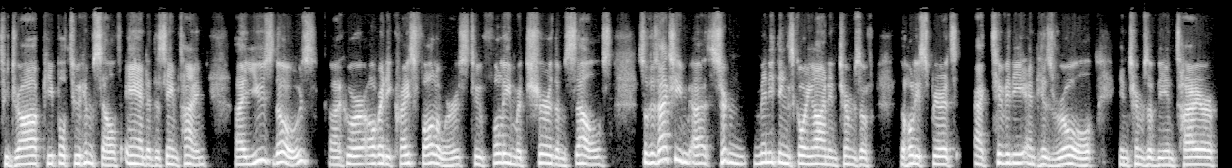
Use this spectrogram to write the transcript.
to draw people to Himself and at the same time uh, use those uh, who are already Christ followers to fully mature themselves so there's actually uh, certain many things going on in terms of the Holy Spirit's activity and his role in terms of the entire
